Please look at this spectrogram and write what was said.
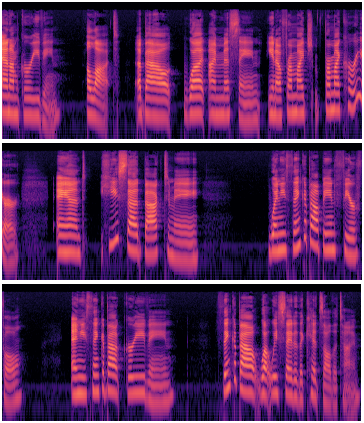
and I'm grieving a lot about what I'm missing, you know, from my from my career. And he said back to me, when you think about being fearful and you think about grieving, think about what we say to the kids all the time.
